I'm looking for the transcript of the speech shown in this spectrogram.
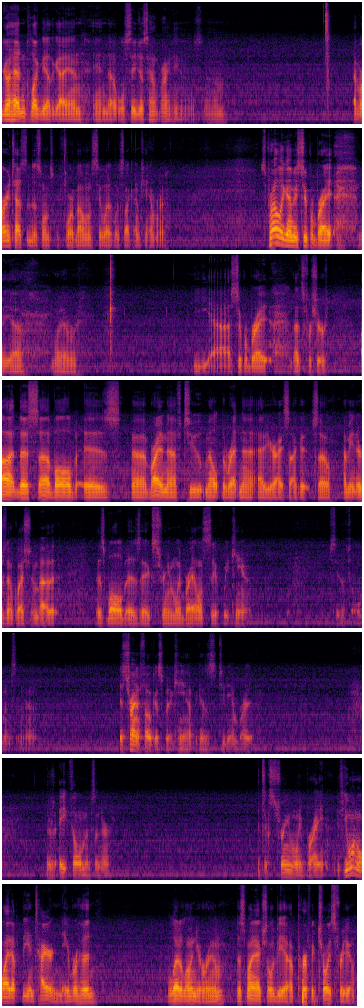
go ahead and plug the other guy in and uh, we'll see just how bright he is. Um, I've already tested this once before, but I want to see what it looks like on camera. It's probably going to be super bright, but yeah, whatever. Yeah, super bright, that's for sure. Uh, this uh, bulb is uh, bright enough to melt the retina out of your eye socket, so I mean, there's no question about it. This bulb is extremely bright. Let's see if we can't see the filaments in that. It's trying to focus, but it can't because it's too damn bright. There's eight filaments in there. It's extremely bright. If you want to light up the entire neighborhood, let alone your room, this might actually be a perfect choice for you.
